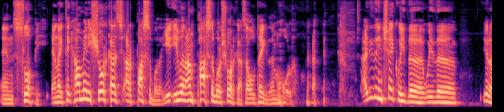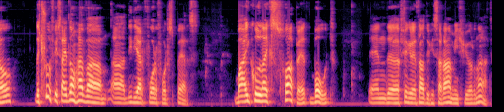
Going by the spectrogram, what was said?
and sloppy, and I take how many shortcuts are possible, even impossible shortcuts, I will take them all. I didn't check with the, with the, you know, the truth is I don't have a, a DDR4 for spares. But I could like swap it both and uh, figure it out if it's a RAM issue or not.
